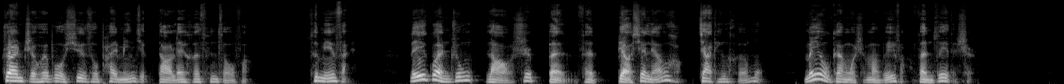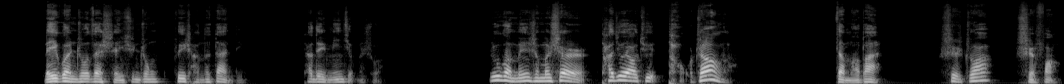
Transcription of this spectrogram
专案指挥部迅速派民警到雷河村走访，村民反映，雷冠中老实本分，表现良好，家庭和睦，没有干过什么违法犯罪的事儿。雷冠中在审讯中非常的淡定，他对民警们说。如果没什么事儿，他就要去讨账了，怎么办？是抓是放？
